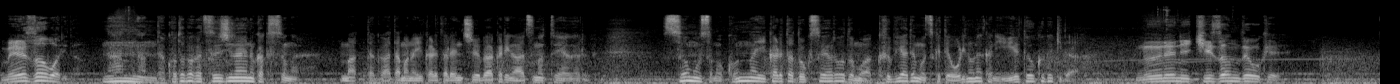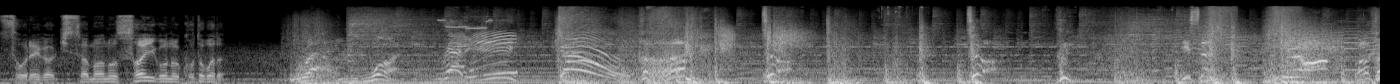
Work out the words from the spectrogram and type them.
目障りだ。何なんだ言葉が通じないのかクソが全く頭のいかれた連中ばかりが集まってやがるそもそもこんないかれた毒素野郎どもは首輪でもつけて檻の中に入れておくべきだ胸に刻んでおけそれが貴様の最後の言葉だ Round one. Ready? Go. イスラバカ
